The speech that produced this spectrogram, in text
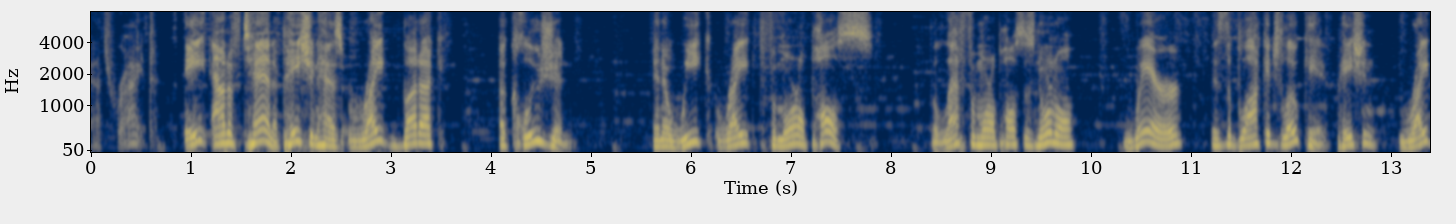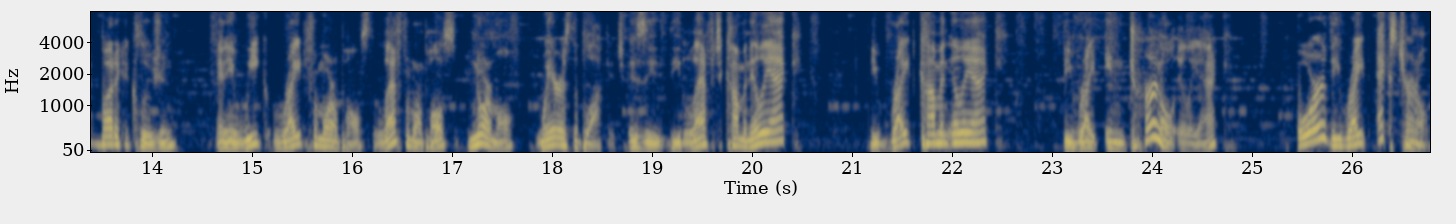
That's right. Eight out of 10. A patient has right buttock occlusion and a weak right femoral pulse. The left femoral pulse is normal. Where is the blockage located? Patient right buttock occlusion and a weak right femoral pulse. Left femoral pulse, normal. Where is the blockage? Is the, the left common iliac, the right common iliac, the right internal iliac, or the right external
